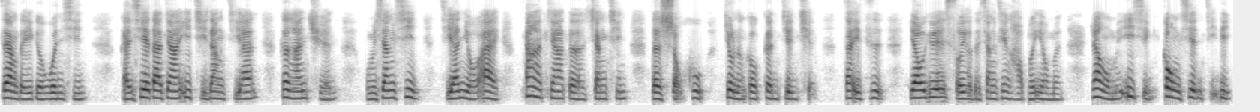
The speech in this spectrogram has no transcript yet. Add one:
这样的一个温馨。感谢大家一起让吉安更安全。我们相信吉安有爱。大家的相亲的守护就能够更健全。再一次邀约所有的相亲好朋友们，让我们一起贡献己力，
